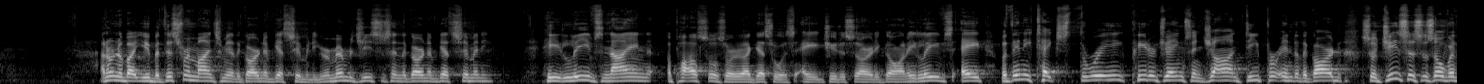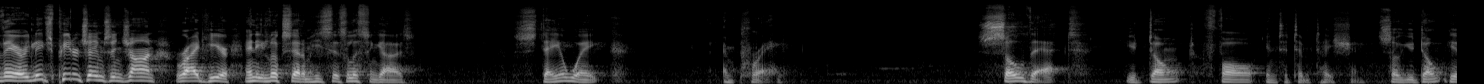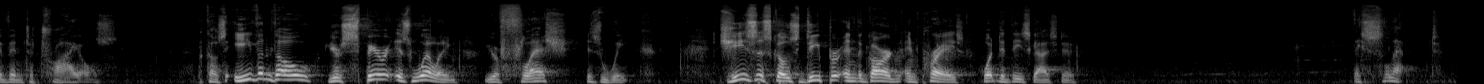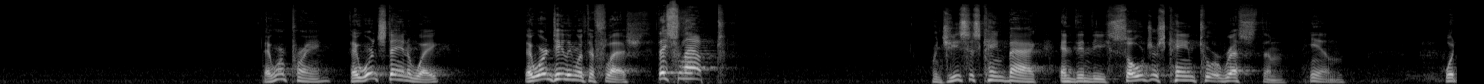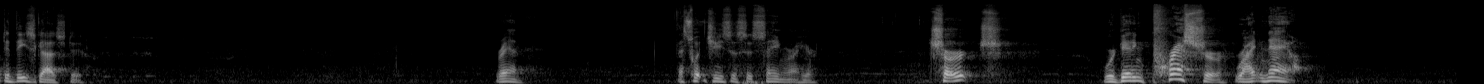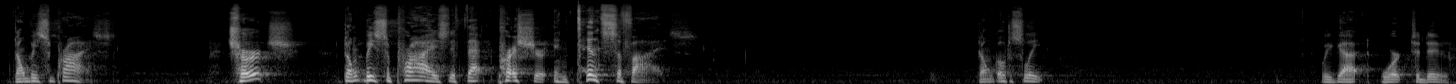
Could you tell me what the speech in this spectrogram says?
I don't know about you, but this reminds me of the Garden of Gethsemane. You remember Jesus in the Garden of Gethsemane? He leaves nine apostles, or I guess it was eight, Judas is already gone. He leaves eight, but then he takes three, Peter, James, and John, deeper into the garden. So Jesus is over there. He leaves Peter, James, and John right here, and he looks at them. He says, Listen, guys, stay awake and pray so that you don't fall into temptation, so you don't give in to trials. Because even though your spirit is willing, your flesh is weak. Jesus goes deeper in the garden and prays. What did these guys do? They slept. They weren't praying, they weren't staying awake, they weren't dealing with their flesh, they slept. When Jesus came back and then the soldiers came to arrest them, him, what did these guys do? Ran. That's what Jesus is saying right here. Church, we're getting pressure right now. Don't be surprised. Church, don't be surprised if that pressure intensifies. Don't go to sleep. We got work to do.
